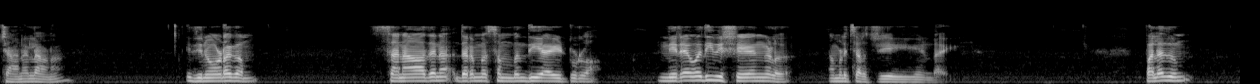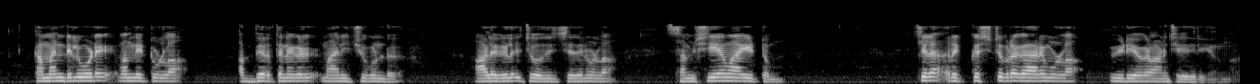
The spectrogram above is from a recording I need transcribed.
ചാനലാണ്. ഇതിനോടകം സനാതന ധർമ്മ സംബന്ധിയായിട്ടുള്ള നിരവധി വിഷയങ്ങൾ നമ്മൾ ചർച്ച ചെയ്യുകയുണ്ടായി. പലതും കമന്റിലൂടെ വന്നിട്ടുള്ള അഭ്യർത്ഥനകൾ മാനിച്ചുകൊണ്ട് ആളുകൾ ചോദിച്ചതിനുള്ള സംശയമായിട്ടും ചില റിക്വസ്റ്റ് പ്രകാരമുള്ള വീഡിയോകളാണ് ചെയ്തിരിക്കുന്നത്.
